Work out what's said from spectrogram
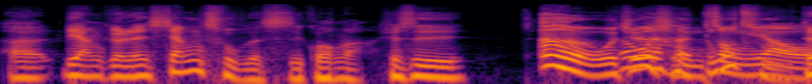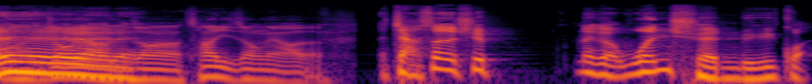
呃两个人相处的时光啊，就是嗯，我觉得很重要，对很重要，很重要，超级重要的。假设去那个温泉旅馆，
